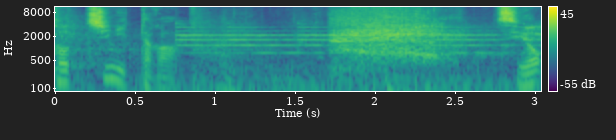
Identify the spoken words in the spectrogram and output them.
そっちに行ったか。強っ。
